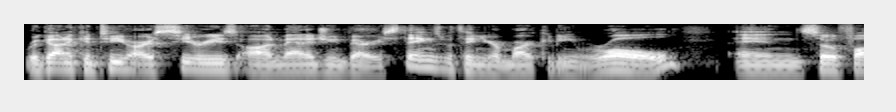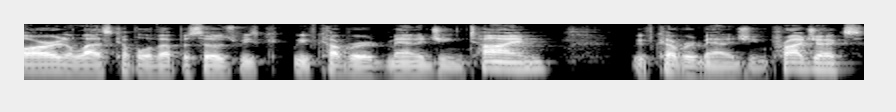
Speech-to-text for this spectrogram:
we're going to continue our series on managing various things within your marketing role. And so far, in the last couple of episodes, we've, we've covered managing time, we've covered managing projects.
